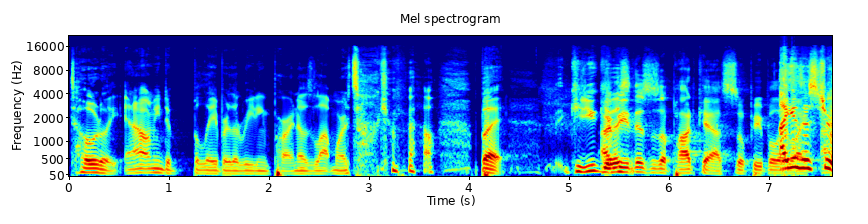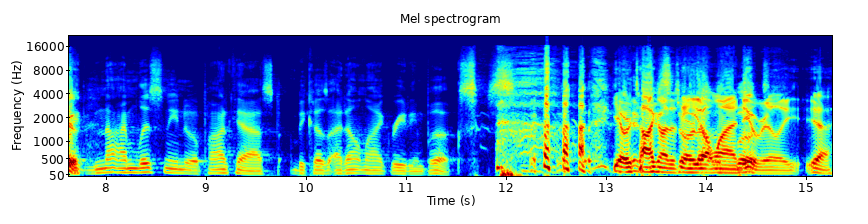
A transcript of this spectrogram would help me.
Totally. And I don't mean to belabor the reading part. I know there's a lot more to talk about. But could you I give us mean, this is a podcast, so people. Are I guess like, that's true. I, no, I'm listening to a podcast because I don't like reading books. Yeah, we're talking about the thing you don't want to do, really. Yeah.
